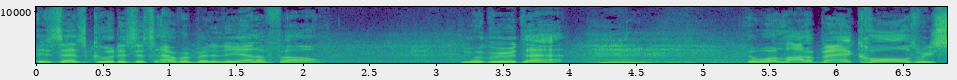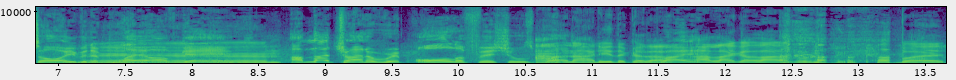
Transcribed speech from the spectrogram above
is as good as it's ever been in the NFL. Do you agree with that? There were a lot of bad calls we saw, even in playoff games. I'm not trying to rip all officials, but I'm not either because I, Right? I like a lot of them, but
